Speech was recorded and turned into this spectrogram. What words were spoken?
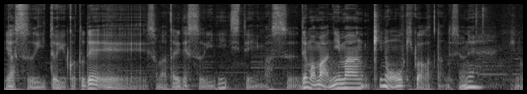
安いということで、えー、その辺りで推移しています。でもまあ2万昨日大きく上がったんですよね。昨日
